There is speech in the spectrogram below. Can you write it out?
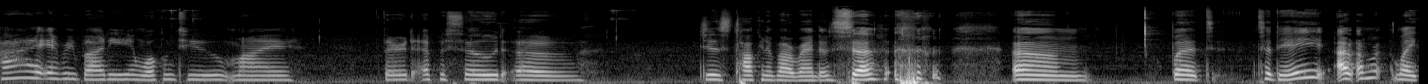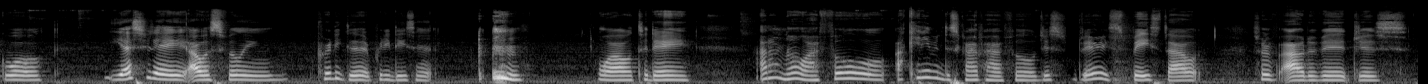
Hi, everybody, and welcome to my third episode of just talking about random stuff. um, but today, I, I'm like, well, yesterday I was feeling pretty good, pretty decent. well, today, I don't know. I feel, I can't even describe how I feel. Just very spaced out, sort of out of it, just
